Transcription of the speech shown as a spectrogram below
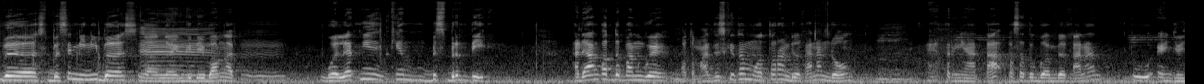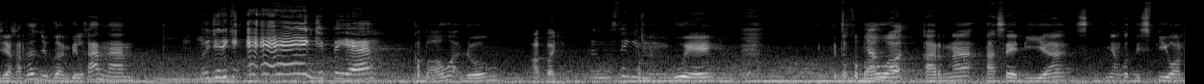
bus busnya mini bus, nggak nggak yang gede banget. Mm. Gue liat nih kayak bus berhenti, ada angkot depan gue, otomatis kita motor ambil kanan dong. Mm. eh ternyata pas satu gue ambil kanan tuh Enjoy Jakarta juga ambil kanan Lu jadi kayak eh eh, eh gitu ya. ke bawah dong gimana? temen gue itu ke bawah Nyangkut. karena tasnya dia nyangkut di spion.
